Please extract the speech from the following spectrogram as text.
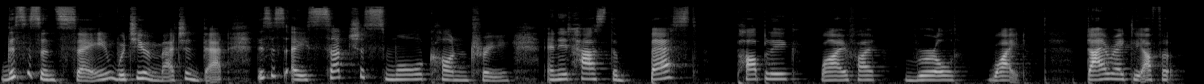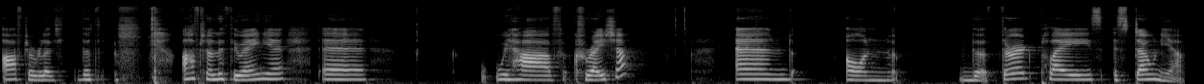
This is insane. Would you imagine that? This is a such a small country and it has the best public Wi-Fi worldwide. Directly after after the after Lithuania, uh, we have Croatia, and on the third place Estonia.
